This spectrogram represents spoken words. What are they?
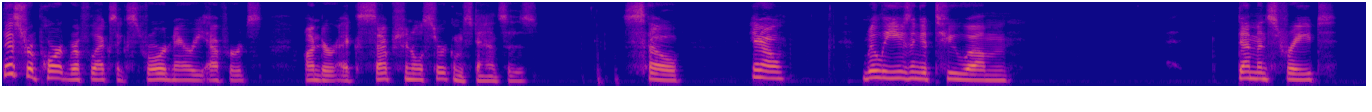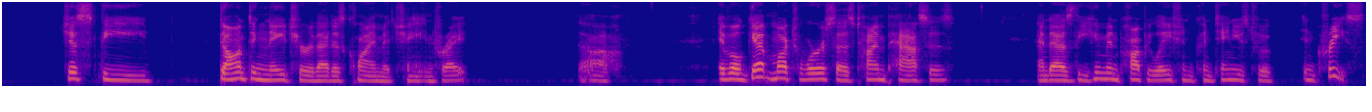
This report reflects extraordinary efforts under exceptional circumstances. So, you know, really using it to um, demonstrate just the daunting nature that is climate change, right? Uh, it will get much worse as time passes and as the human population continues to increase.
